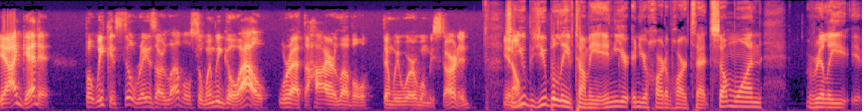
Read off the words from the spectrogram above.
Yeah, I get it, but we can still raise our level. So when we go out, we're at the higher level than we were when we started. You so know? you you believe, Tommy, in your in your heart of hearts, that someone really,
